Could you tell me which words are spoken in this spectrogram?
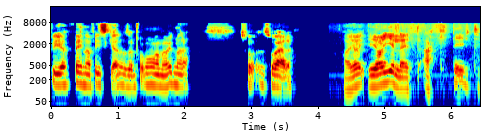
tre fina fiskar och sen får man vara nöjd med det. Så, så är det. Ja, jag, jag gillar ett aktivt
